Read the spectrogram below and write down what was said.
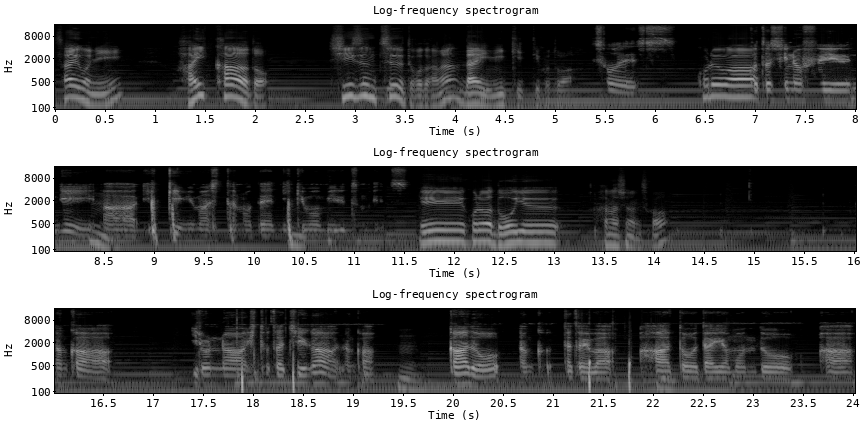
最後に、ハイカード。シーズン2ってことかな？第2期っていうことは。そうです。これは今、年の冬に、うんあ1期見ましたので、2期も見るつもりです。えー、これはどういう話なんですか？なんか、いろんな人たちが、なんか、うん。カードを、なんか、例えば、ハート、ダイヤモンド、あ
